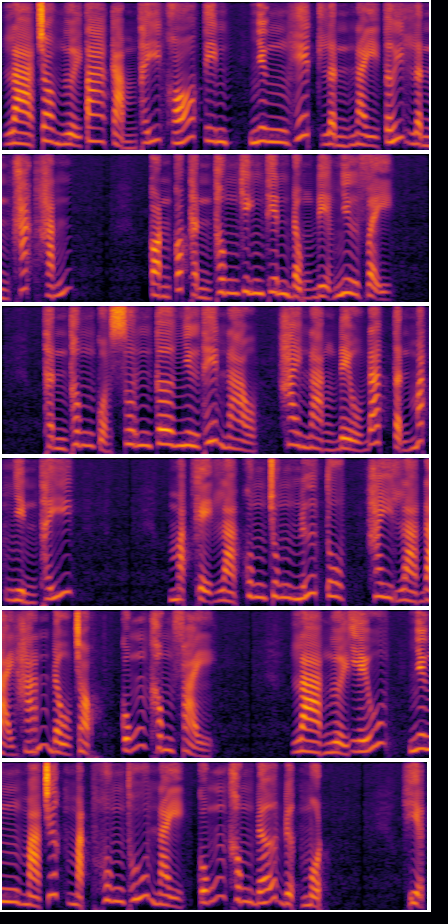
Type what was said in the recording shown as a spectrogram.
Là cho người ta cảm thấy khó tin, nhưng hết lần này tới lần khác hắn. Còn có thần thông kinh thiên động địa như vậy. Thần thông của Xuân cơ như thế nào, hai nàng đều đã tận mắt nhìn thấy. Mặc kệ là cung trung nữ tu hay là đại hán đầu trọc cũng không phải là người yếu. Nhưng mà trước mặt hung thú này cũng không đỡ được một hiệp.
